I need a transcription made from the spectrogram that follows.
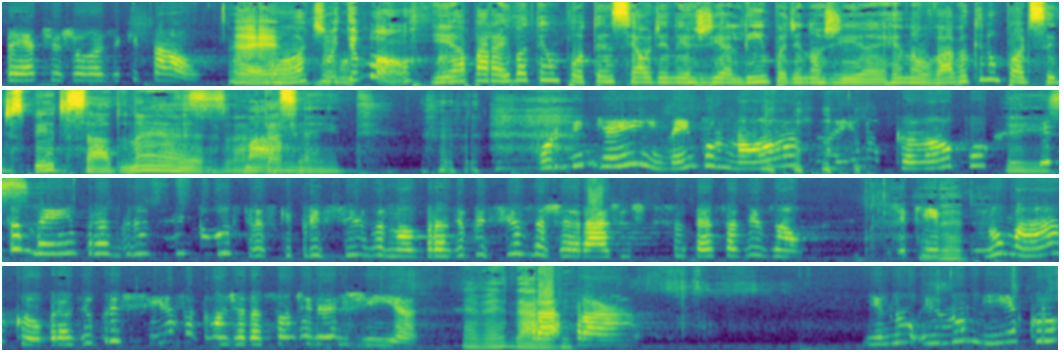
Beth Josi, que tal? É, Ótimo. muito bom. E a Paraíba tem um potencial de energia limpa, de energia renovável que não pode ser desperdiçado, né, Exatamente. Márcia? Por ninguém, nem por nós, nem no campo, Isso. e também para as grandes indústrias que precisam, o Brasil precisa gerar, a gente precisa ter essa visão de que é no macro o Brasil precisa de uma geração de energia. É verdade. Pra, pra... E, no, e no micro,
